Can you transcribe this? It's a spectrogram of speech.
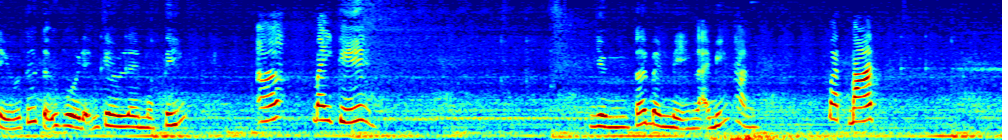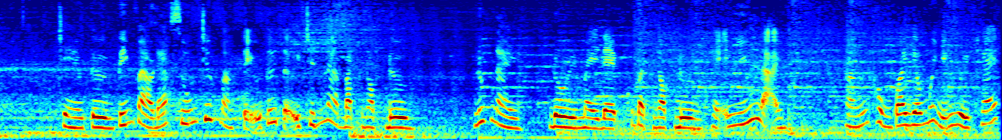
Tiểu tứ tử vừa định kêu lên một tiếng À bay kìa! Nhưng tới bên miệng lại biến thành Bạch bạch! Trèo tường tiến vào đáp xuống trước mặt tiểu tứ tử chính là Bạch Ngọc Đường. Lúc này, đôi mày đẹp của Bạch Ngọc Đường khẽ nhíu lại. Hắn không quá giống với những người khác.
